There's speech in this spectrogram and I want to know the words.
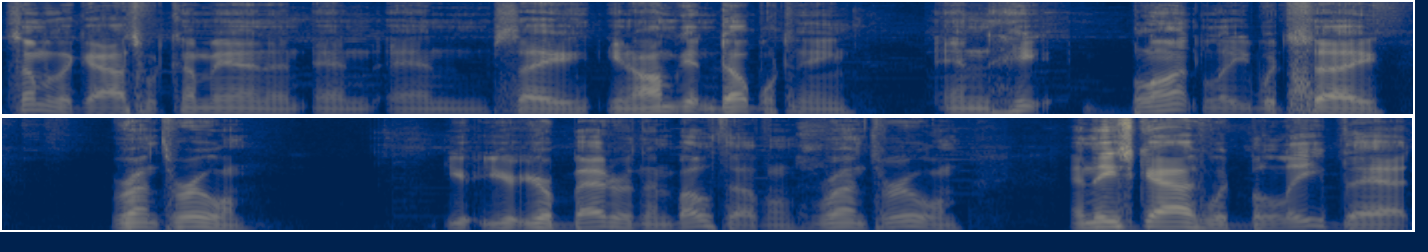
Some of the guys would come in and, and, and say, you know, I'm getting double teamed, and he bluntly would say, run through them. You're better than both of them. Run through them. And these guys would believe that,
